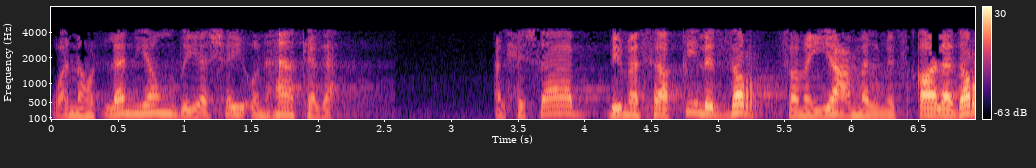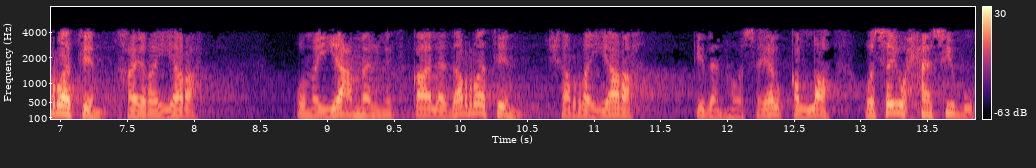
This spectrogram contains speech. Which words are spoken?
وأنه لن يمضي شيء هكذا. الحساب بمثاقيل الذر فمن يعمل مثقال ذرة خيرا يره ومن يعمل مثقال ذرة شرا يره إذا هو سيلقى الله وسيحاسبه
